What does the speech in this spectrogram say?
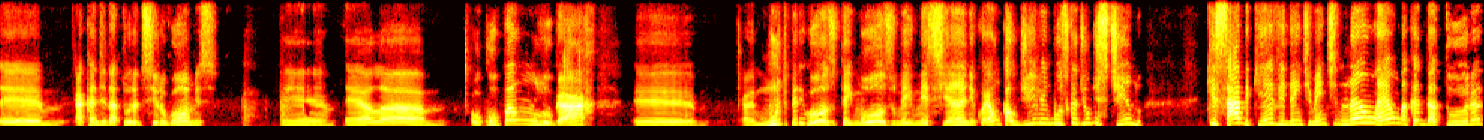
é, a candidatura de Ciro Gomes é, ela ocupa um lugar é, é muito perigoso, teimoso, meio messiânico, é um caudilho em busca de um destino, que sabe que, evidentemente, não é uma candidatura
